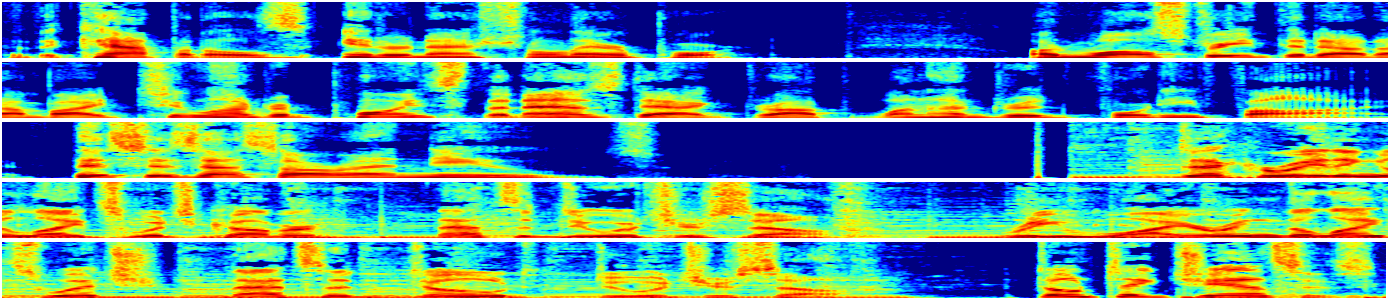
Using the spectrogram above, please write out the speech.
to the capital's international airport. On Wall Street, the Dow down by 200 points, the Nasdaq dropped 145. This is SRN News. Decorating a light switch cover? That's a do it yourself. Rewiring the light switch? That's a don't do it yourself. Don't take chances.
